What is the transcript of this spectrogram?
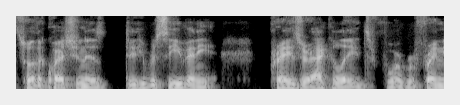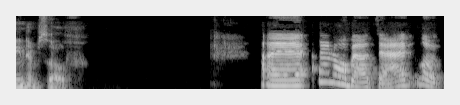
So the question is, did he receive any praise or accolades for refraining himself? I, I don't know about that. Look,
